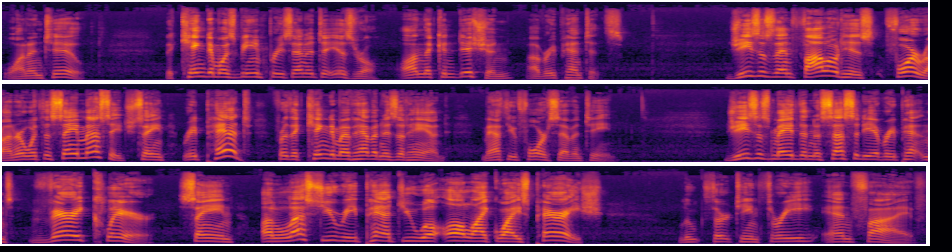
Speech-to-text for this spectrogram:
1 and 2. The kingdom was being presented to Israel on the condition of repentance. Jesus then followed his forerunner with the same message, saying, Repent, for the kingdom of heaven is at hand. Matthew 4:17. Jesus made the necessity of repentance very clear, saying, Unless you repent, you will all likewise perish. Luke 13, 3 and 5.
